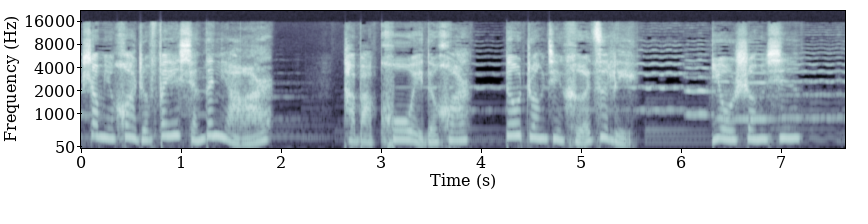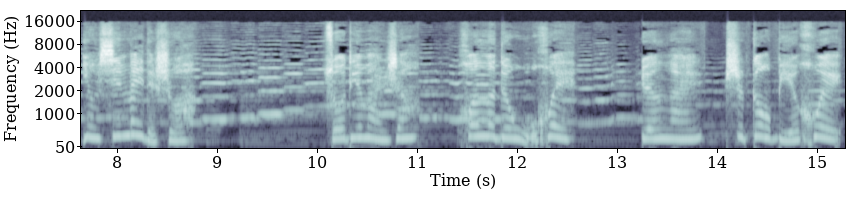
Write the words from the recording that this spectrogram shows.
上面画着飞翔的鸟儿。他把枯萎的花儿都装进盒子里，又伤心又欣慰地说：“昨天晚上欢乐的舞会，原来是告别会。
